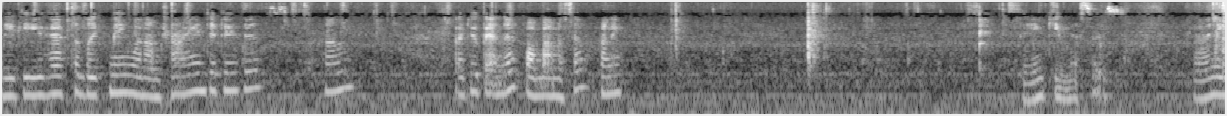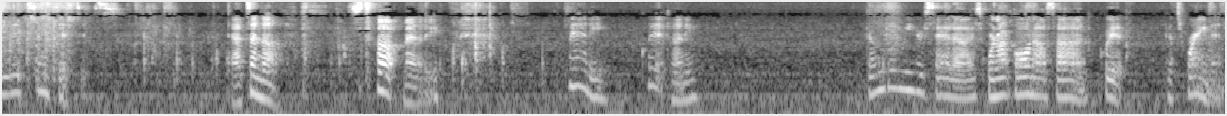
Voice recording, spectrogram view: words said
Do you have to lick me when I'm trying to do this? Huh? I do bad enough all by myself, honey. Thank you, missus. I needed some kisses. That's enough. Stop, Maddie. Maddie, quit, honey. Don't give me your sad eyes. We're not going outside. Quit. It's raining.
